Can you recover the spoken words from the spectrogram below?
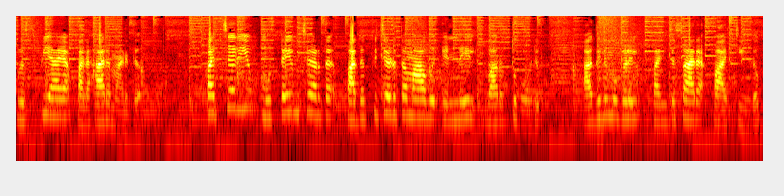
ക്രിസ്പിയായ പലഹാരമാണിത്. പച്ചരിയും മുട്ടയും ചേർത്ത് പതപ്പിച്ചെടുത്ത മാവ് എണ്ണയിൽ വറുത്തുകോരും അതിനു മുകളിൽ പഞ്ചസാര പാറ്റിയിടും.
